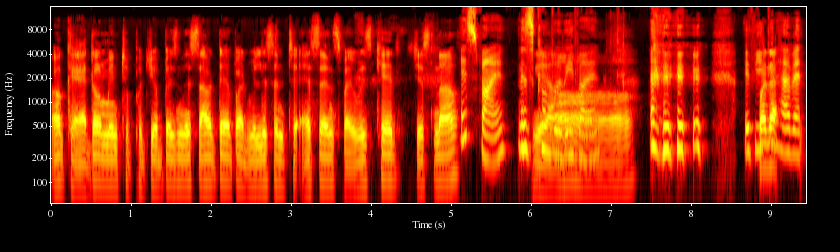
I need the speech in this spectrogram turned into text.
Okay, I don't mean to put your business out there, but we listened to Essence by Wizkid just now. It's fine. It's completely fine. If you But can I- have it,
